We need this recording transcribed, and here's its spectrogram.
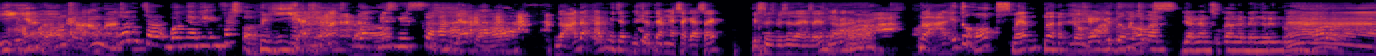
Iya Sama. dong sama kan cara buat nyari investor Iya jelas buat dong bisnis Iya dong Nggak ada kan micet-micet yang esek-esek Bisnis-bisnis yang esek Nggak ada Nggak itu hoax man kayak gitu Itu mah cuman jangan suka ngedengerin rumor Nah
